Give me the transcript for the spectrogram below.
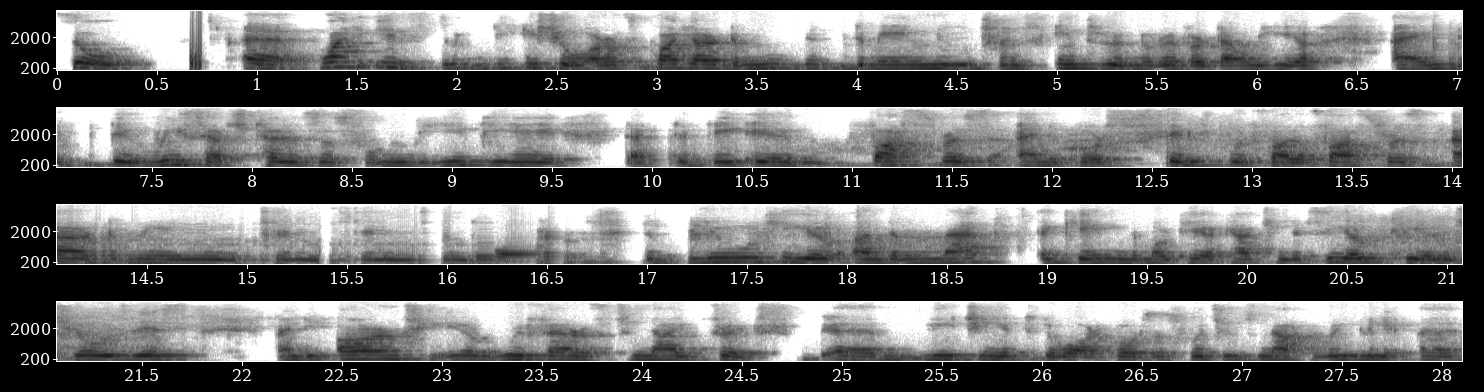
So uh, what is the, the, issue or what are the, the, main nutrients entering the river down here? And the research tells us from the EPA that the, the um, phosphorus and of course silt would follow phosphorus are the main nutrients in, the water. The blue here on the map, again, the Mulkear catchment seal clearly shows this. And the orange here refers to nitrates um, leaching into the water courses, which is not really uh,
